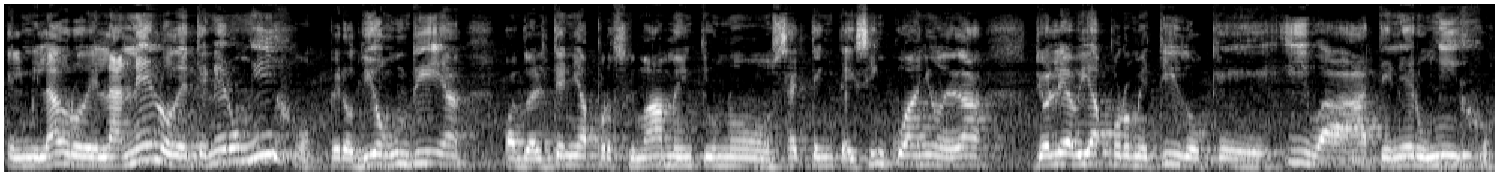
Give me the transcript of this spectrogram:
el milagro del anhelo de tener un hijo. Pero Dios un día, cuando él tenía aproximadamente unos 75 años de edad, Dios le había prometido que iba a tener un hijo.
